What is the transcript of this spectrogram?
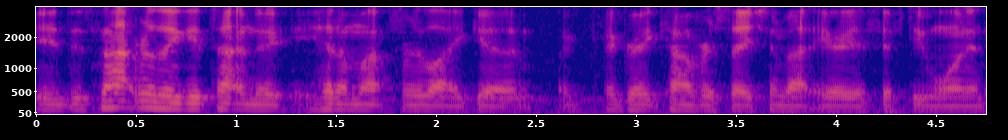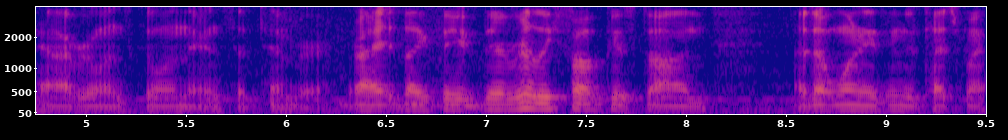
it, it's not really a good time to hit them up for like a, a, a, great conversation about Area 51 and how everyone's going there in September, right? Like they, they're really focused on I don't want anything to touch my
